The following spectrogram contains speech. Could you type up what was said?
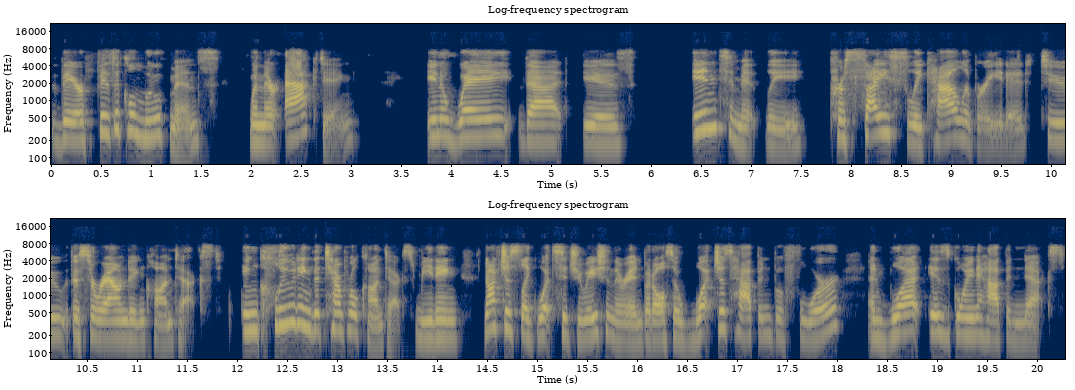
their physical movements when they're acting in a way that is intimately, precisely calibrated to the surrounding context, including the temporal context, meaning not just like what situation they're in, but also what just happened before and what is going to happen next.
